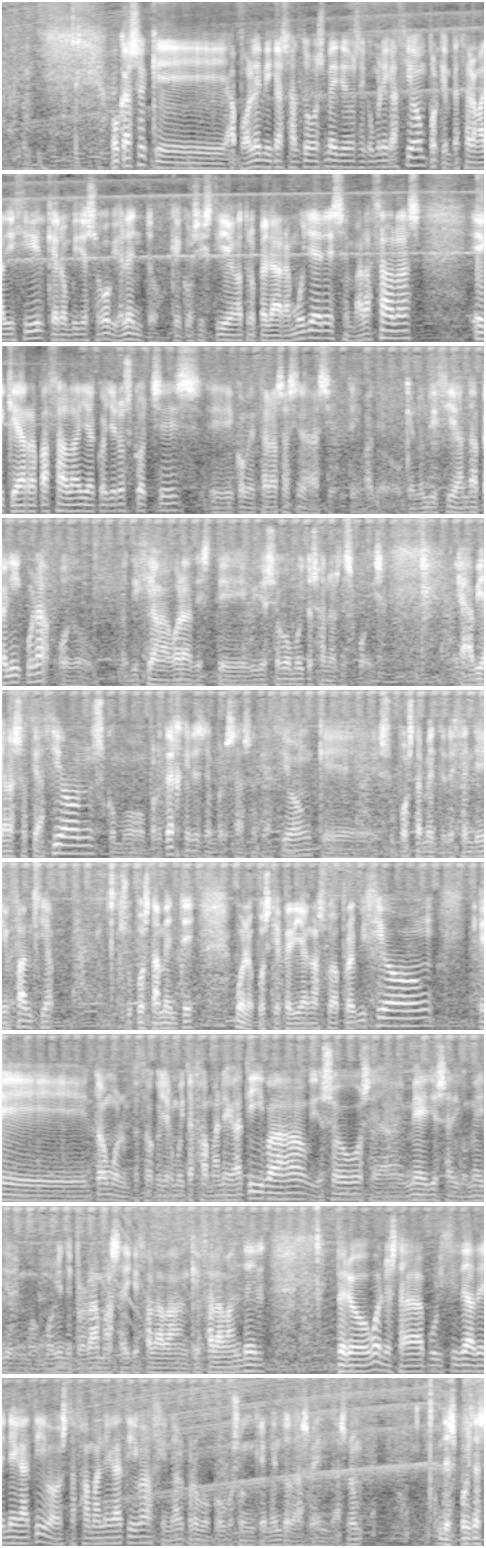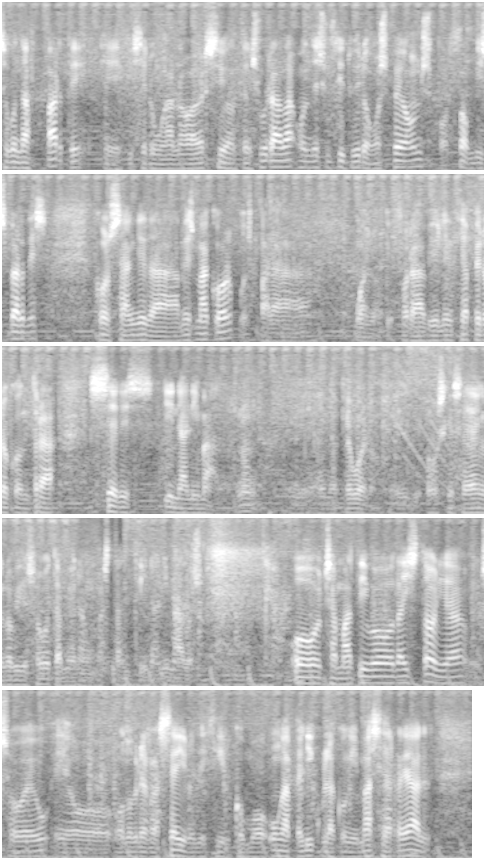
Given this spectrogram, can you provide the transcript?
O caso é que a polémica saltou os medios de comunicación porque empezaron a dicir que era un videoxogo violento, que consistía en atropelar a mulleres embarazadas e que a rapazada ia coller os coches e comenzar a asasinar a xente, vale? O que non dicían da película ou do, dicían agora deste videoxogo moitos anos despois. Eh, había asociacións como Protégeres dentro desa asociación que supostamente defendía a infancia supostamente, bueno, pois pues que pedían a súa prohibición eh, entón, bueno, empezou a coller moita fama negativa videoxogos, eh, medios, eh, digo medios moviendo programas aí que falaban que falaban del pero, bueno, esta publicidade negativa ou esta fama negativa ao final provocou pues, un incremento das vendas, non? Despois da segunda parte eh, fixeron unha nova versión censurada onde sustituíron os peóns por zombis verdes con sangue da mesma cor pois para bueno, que fora a violencia pero contra seres inanimados, non? no que, bueno, eh, os que saen no videoxogo tamén eran bastante inanimados. O chamativo da historia, sou eu, é o, o dobre raseiro, dicir, como unha película con imaxe real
